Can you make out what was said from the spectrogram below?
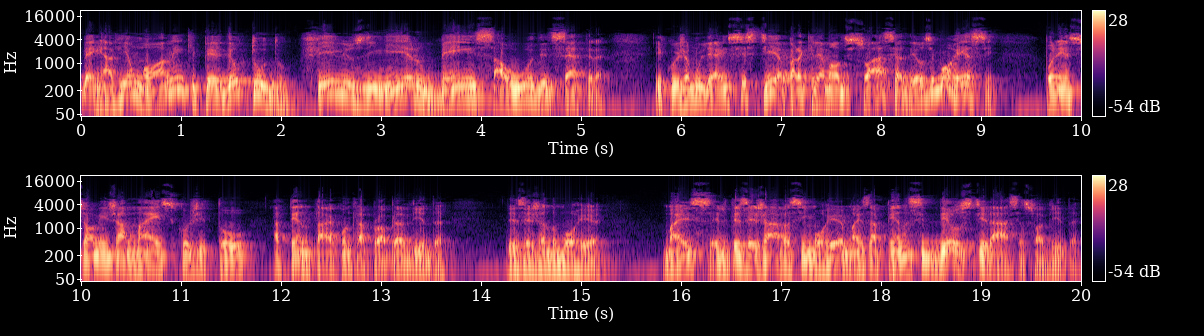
Bem, havia um homem que perdeu tudo: filhos, dinheiro, bens, saúde, etc. E cuja mulher insistia para que ele amaldiçoasse a Deus e morresse. Porém, esse homem jamais cogitou atentar contra a própria vida, desejando morrer. Mas ele desejava sim morrer, mas apenas se Deus tirasse a sua vida.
